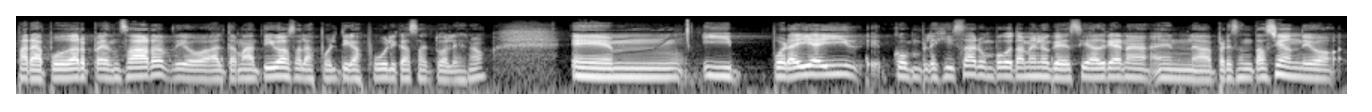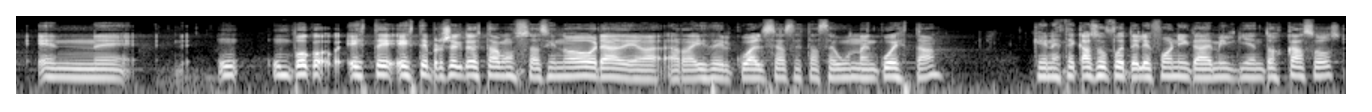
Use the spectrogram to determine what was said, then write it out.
para poder pensar alternativas a las políticas públicas actuales. ¿no? Eh, y por ahí, ahí complejizar un poco también lo que decía Adriana en la presentación, digo. Un, un poco este, este proyecto que estamos haciendo ahora, de, a, a raíz del cual se hace esta segunda encuesta, que en este caso fue telefónica de 1.500 casos,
